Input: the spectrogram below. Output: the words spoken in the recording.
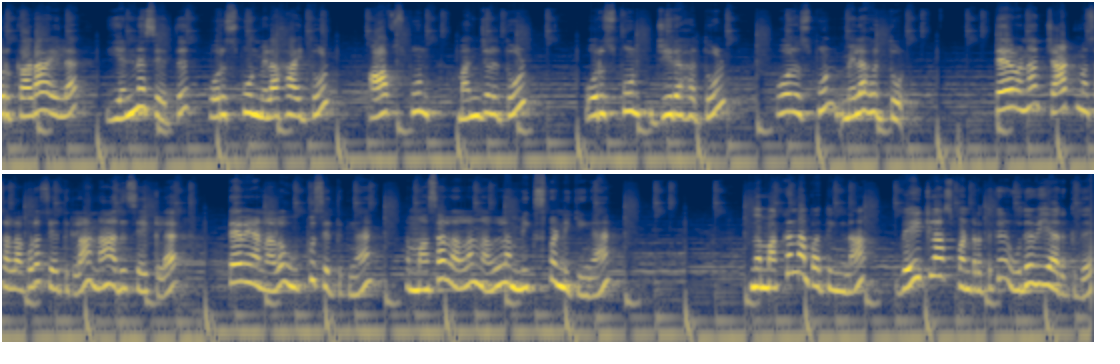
ஒரு கடாயில் எண்ணெய் சேர்த்து ஒரு ஸ்பூன் மிளகாய் தூள் ஆஃப் ஸ்பூன் மஞ்சள் தூள் ஒரு ஸ்பூன் ஜீரகத்தூள் ஒரு ஸ்பூன் மிளகுத்தூள் தேவைன்னா சாட் மசாலா கூட சேர்த்துக்கலாம். நான் அது சேர்க்கல. தேவையான அளவு உப்பு சேர்த்துக்குங்க. இந்த மசாலாலாம் நல்லா மிக்ஸ் பண்ணிக்கிங்க. இந்த மக்கனா பார்த்தீங்கன்னா வெயிட் லாஸ் பண்ணுறதுக்கு உதவியாக இருக்குது.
